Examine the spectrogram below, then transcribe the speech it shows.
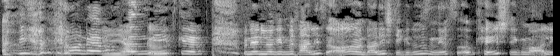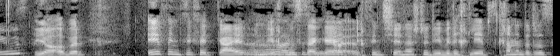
Bianco und er von nichts gehört. Und dann schauen mich alle so an und alle steigen aus. Und ich so, okay, steigen wir alle aus. Ja, aber ich finde sie fett geil und ich muss sagen, geil. ich finde es schön, hast du die, weil ich liebe es. Kennen das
